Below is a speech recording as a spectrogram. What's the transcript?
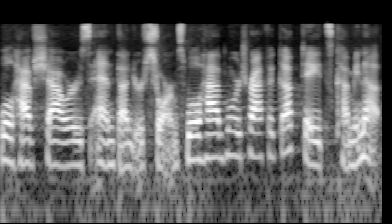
we'll have showers and thunderstorms. We'll have more traffic updates coming up.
